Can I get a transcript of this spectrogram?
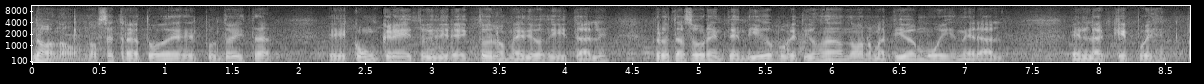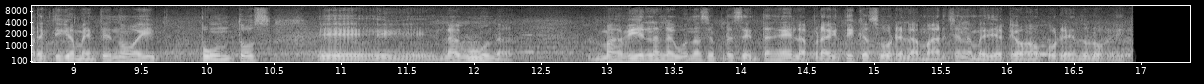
No, no, no se trató desde el punto de vista eh, concreto y directo de los medios digitales, pero está sobreentendido porque tiene una normativa muy general en la que pues prácticamente no hay puntos eh, eh, laguna. Más bien las lagunas se presentan en la práctica sobre la marcha en la medida que van ocurriendo los hechos.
